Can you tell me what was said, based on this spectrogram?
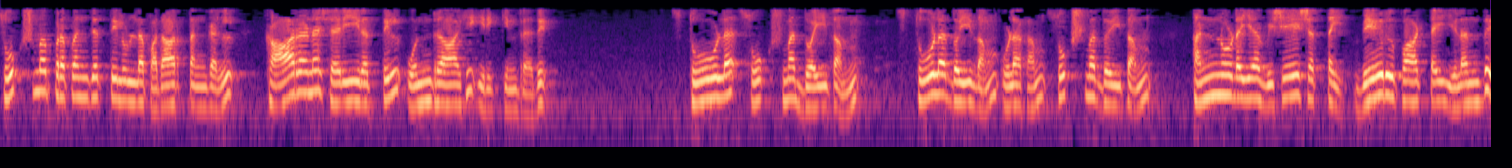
சூக்ம பிரபஞ்சத்தில் உள்ள பதார்த்தங்கள் காரண சரீரத்தில் ஒன்றாகி இருக்கின்றது. ஸ்தூல சூக்ம துவைதம் ஸ்தூல துவைதம் உலகம் சூக்ம துவைதம் தன்னுடைய விசேஷத்தை வேறுபாட்டை இழந்து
